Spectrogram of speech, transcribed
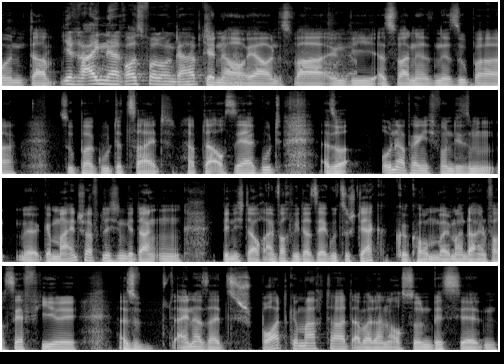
Und da. Ihre eigene Herausforderung gehabt. Genau, ja. Und es war irgendwie, es war eine, eine super, super gute Zeit. Hab da auch sehr gut, also unabhängig von diesem äh, gemeinschaftlichen Gedanken bin ich da auch einfach wieder sehr gut zur Stärke gekommen, weil man da einfach sehr viel, also einerseits Sport gemacht hat, aber dann auch so ein bisschen,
